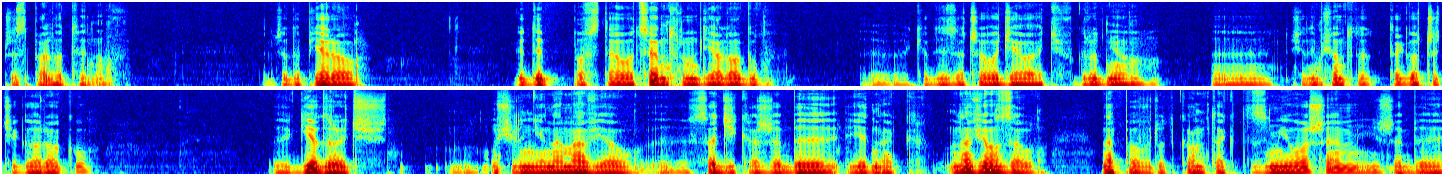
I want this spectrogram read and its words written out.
przez Palotynów. Także dopiero gdy powstało Centrum Dialogu, e, kiedy zaczęło działać w grudniu 1973 e, roku, e, Giedroć usilnie namawiał Sadzika, żeby jednak nawiązał na powrót kontakt z Miłoszem i żeby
